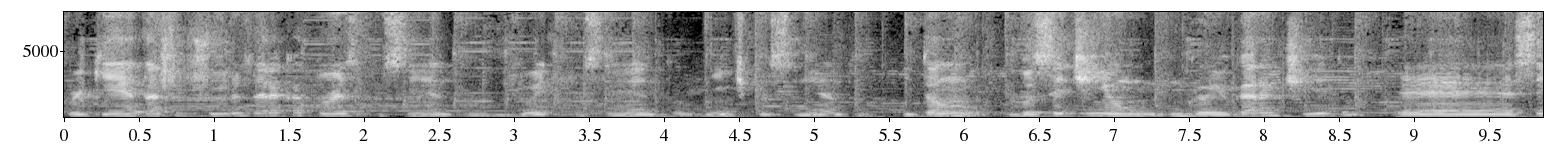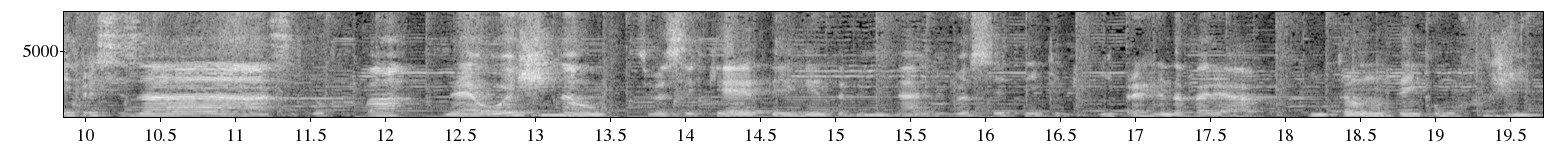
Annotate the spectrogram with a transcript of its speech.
porque a taxa de juros era 14%, 18%, 20%. Então, você tinha um, um ganho garantido é, sem precisar se preocupar né? Hoje não. Se você quer ter rentabilidade, você tem que ir para renda variável. Então não tem como fugir.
